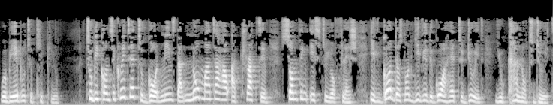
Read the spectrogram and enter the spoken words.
will be able to keep you. To be consecrated to God means that no matter how attractive something is to your flesh, if God does not give you the go ahead to do it, you cannot do it.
